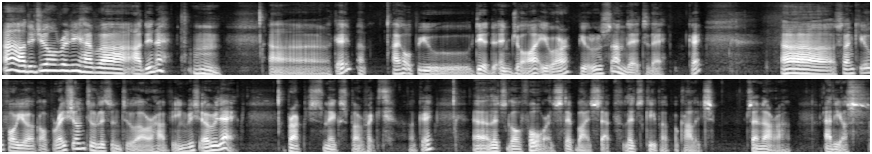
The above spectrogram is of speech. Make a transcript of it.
Ah, did you already have a dinner? Mm. Okay. I hope you did enjoy your Pure Sunday today. Okay. Uh, thank you for your cooperation to listen to our Happy English every day. Practice makes perfect. Okay. Uh, let's go forward step by step. Let's keep up college. Sayonara. Adiós.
